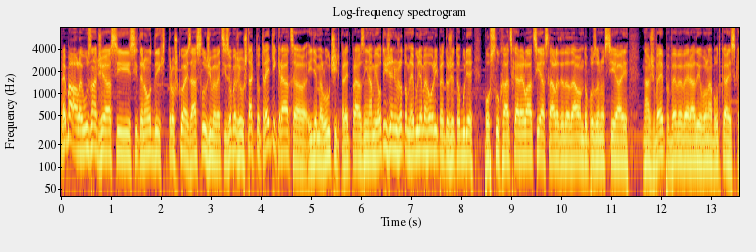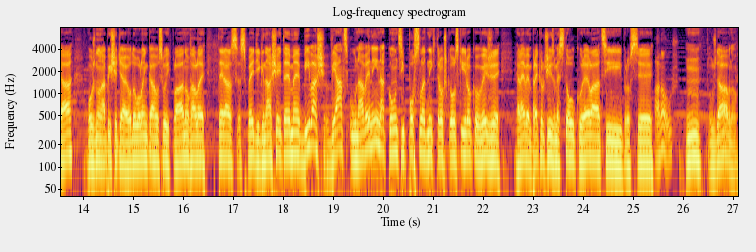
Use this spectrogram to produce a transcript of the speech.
Treba ale uznať, že asi si ten oddych trošku aj zaslúžime. Veď si zober, že už takto tretíkrát sa ideme lúčiť pred prázdninami. O týždeň už o tom nebudeme hovoriť, pretože to bude posluchácká relácia. Stále teda dávam do pozornosti aj náš web www.radiovlna.sk. Možno napíšete aj o dovolenkách, o svojich plánoch, ale teraz späť k našej téme. Bývaš viac unavený na konci posledných troch školských rokov? Vieš, že ja neviem, prekročili sme stovku relácií, proste... Áno, už. Mm, už dávno.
